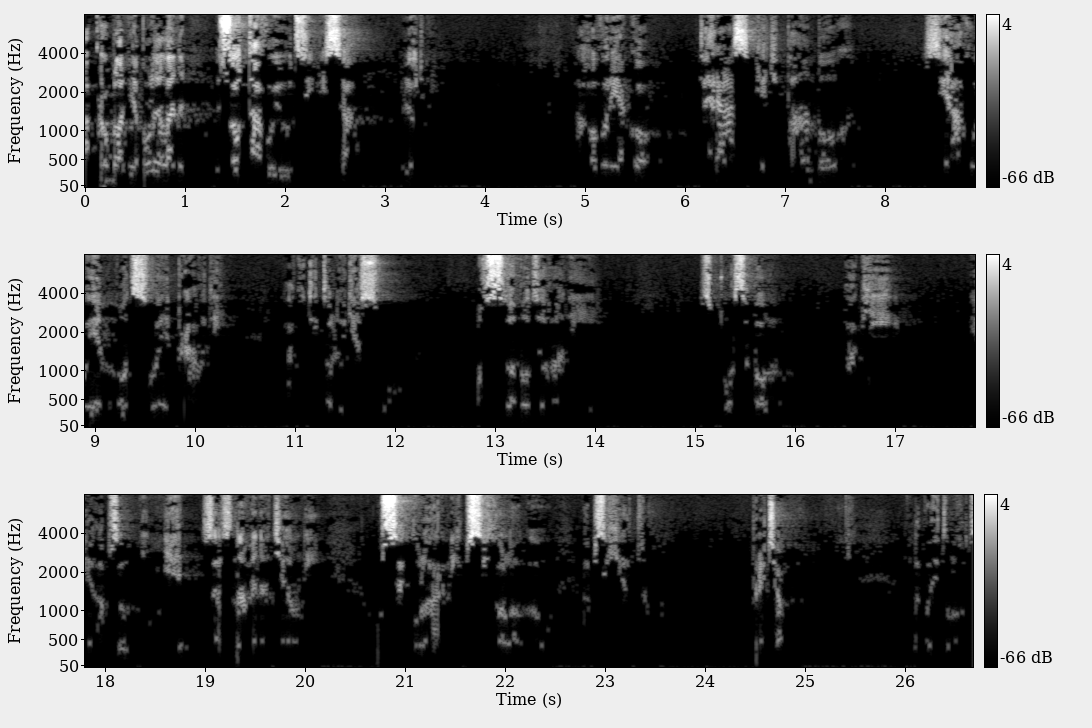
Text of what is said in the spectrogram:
a problémy a boli len zotavujúcimi sa ľuďmi. A hovorí ako teraz, keď Pán Boh zjavuje moc svojej pravdy, ako títo ľudia sú oslobodzovaní spôsobom, aký je absolútne nezaznamenateľný u sekulárnych psychológov a psychiatrov. Prečo? Lebo je tu moc.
